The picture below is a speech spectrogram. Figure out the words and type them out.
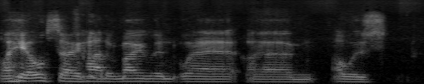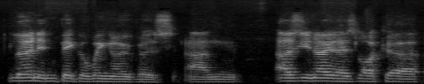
I also had a moment where um, I was learning bigger wingovers, and as you know, there's like a,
